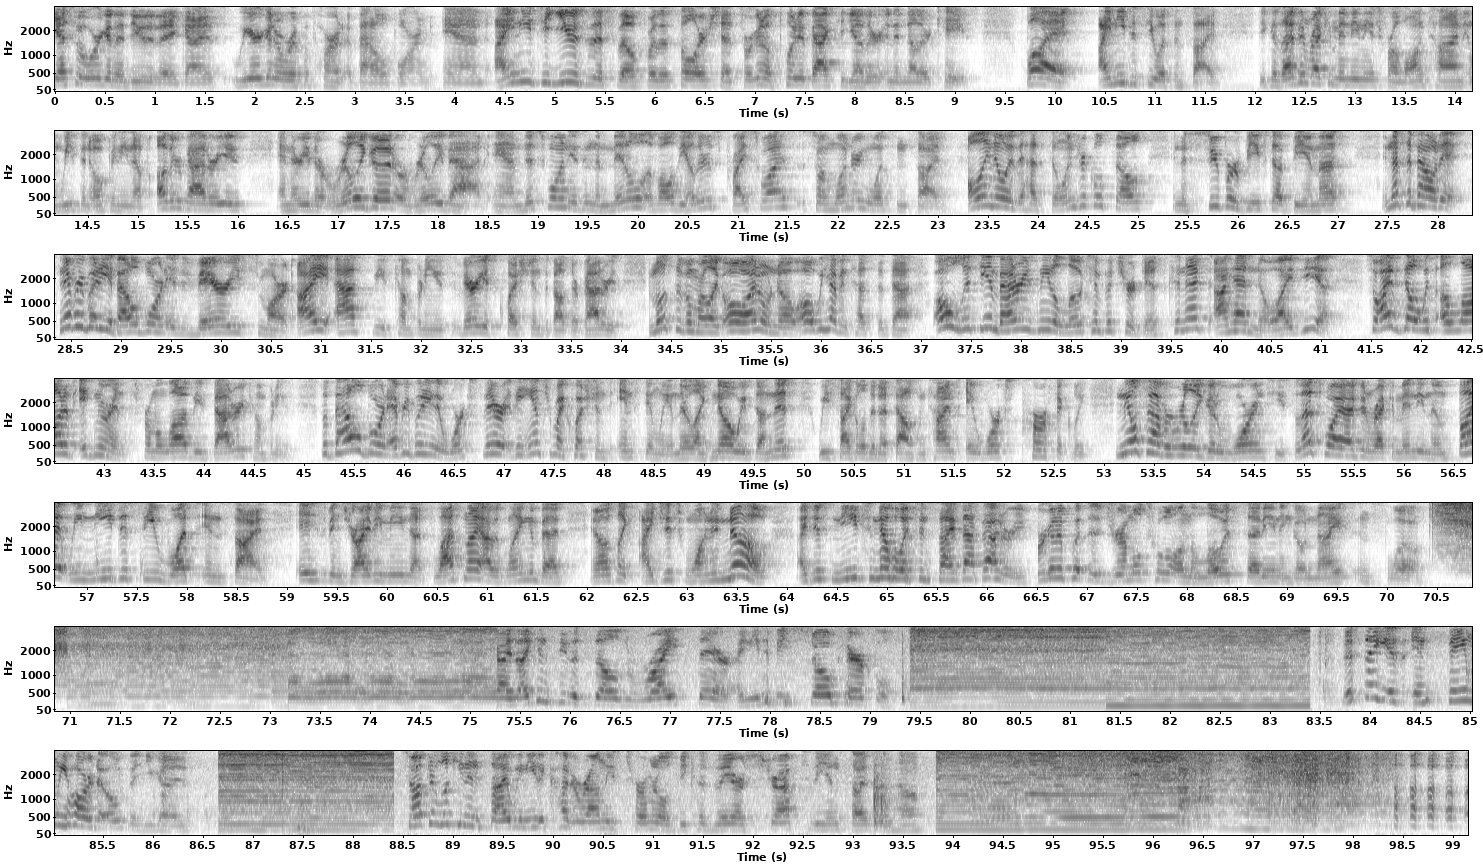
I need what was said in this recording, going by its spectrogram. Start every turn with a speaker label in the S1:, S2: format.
S1: Guess what we're gonna do today, guys? We are gonna rip apart a Battle Born, and I need to use this though for the solar shed, so we're gonna put it back together in another case. But I need to see what's inside because I've been recommending these for a long time, and we've been opening up other batteries, and they're either really good or really bad. And this one is in the middle of all the others price-wise, so I'm wondering what's inside. All I know is it has cylindrical cells and a super beefed up BMS, and that's about it. And everybody at Battle Born is very smart. I ask these companies various questions about their batteries, and most of them are like, oh, I don't know. Oh, we haven't tested that. Oh, lithium batteries need a low temperature disconnect? I had no idea. So I've dealt with a lot of ignorance from a lot of these battery companies. But Battle Born, everybody that works there, they answer my questions instantly. And they're like, no, we've done this. We cycled it a thousand times. It works perfectly. And they also have a really good warranty. So that's why I've been recommending them. But we need to see what's inside. It has been driving me nuts. Last night I was laying in bed and I was like, I just want to know. I just need to know what's inside that battery. We're going to put this Dremel tool on the lowest setting and go nice and slow. Guys, I can see the cells right there. I need to be so careful. This thing is insanely hard to open, you guys. So after looking inside, we need to cut around these terminals because they are strapped to the inside somehow.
